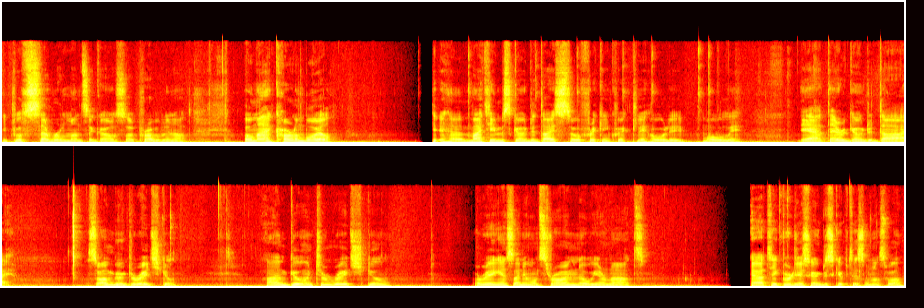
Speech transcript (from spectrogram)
It was several months ago, so probably not. Oh man, Carlin Boyle. Yeah, my team is going to die so freaking quickly, holy moly. Yeah, they're going to die. So I'm going to rage kill. I'm going to rage kill. Are we against anyone strong? No, we are not. Yeah, I think we're just going to skip this one as well.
